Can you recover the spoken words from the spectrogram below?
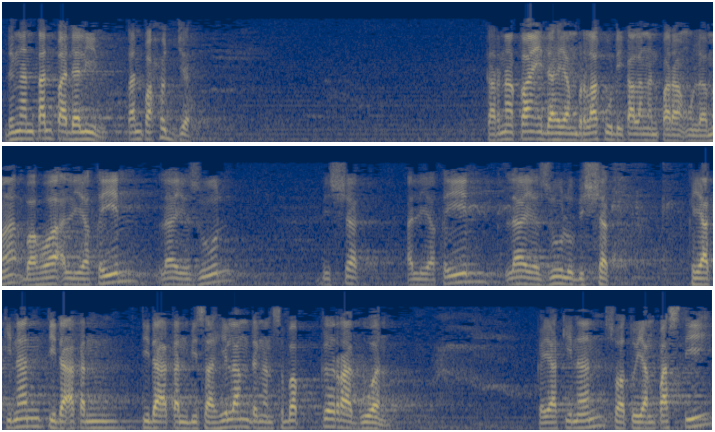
dengan tanpa dalil, tanpa hujjah. Karena kaidah yang berlaku di kalangan para ulama bahwa al-yaqin la yazul bisyak. Al-yaqin la yazulu bisyak. Keyakinan tidak akan tidak akan bisa hilang dengan sebab keraguan. Keyakinan suatu yang pasti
